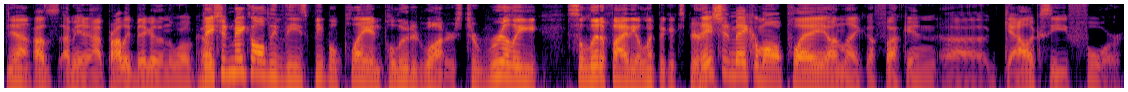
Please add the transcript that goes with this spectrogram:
Yeah. I, was, I mean, uh, probably bigger than the World Cup. They should make all of these people play in polluted waters to really solidify the Olympic experience. They should make them all play on like a fucking uh, Galaxy 4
